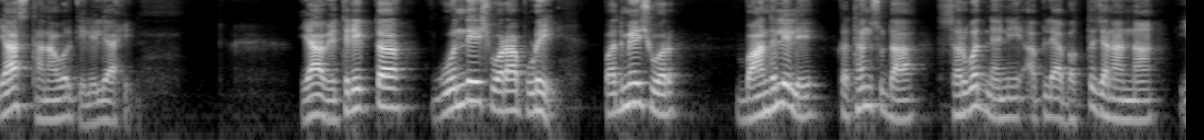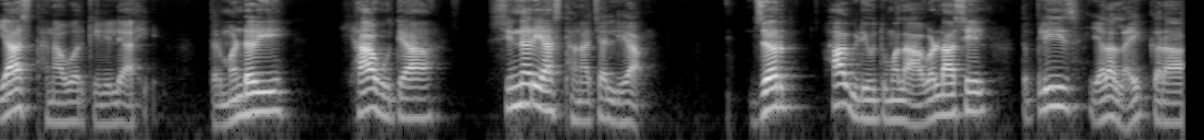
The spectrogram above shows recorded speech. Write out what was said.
या स्थानावर केलेले आहे. या व्यतिरिक्त गोंदेश्वरापुढे पद्मेश्वर बांधलेले कथनसुद्धा सर्वज्ञांनी आपल्या भक्तजनांना या स्थानावर केलेले आहे. तर मंडळी ह्या होत्या सिन्नर या स्थानाच्या लीळा जर हा व्हिडिओ तुम्हाला आवडला असेल तर प्लीज याला लाईक करा.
